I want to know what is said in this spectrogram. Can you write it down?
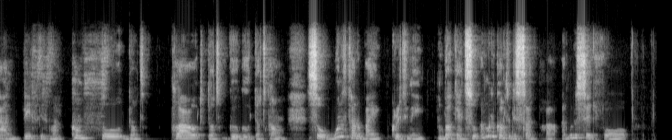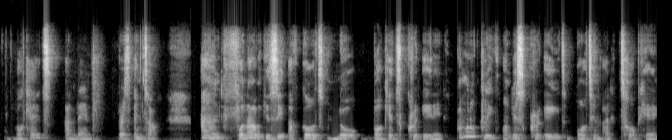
and this is my console.com cloud.google.com. So we want to start by creating a bucket. So I'm going to come to this sidebar. I'm going to search for bucket and then press enter. And for now, we can see I've got no bucket created. I'm going to click on this create button at the top here,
